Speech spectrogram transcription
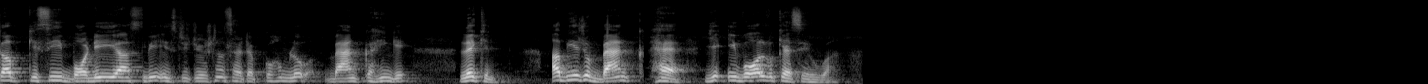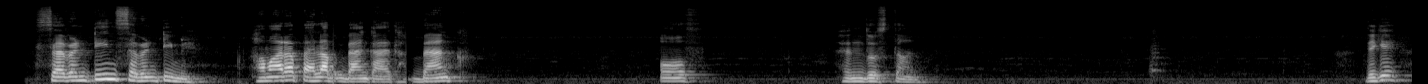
कब किसी बॉडी या भी इंस्टीट्यूशनल सेटअप को हम लोग बैंक कहेंगे। लेकिन, अब ये जो बैंक है, ये इवॉल्व कैसे हुआ? सेवनटीन सेवेंटी में हमारा पहला बैंक आया था। Bank of Hindustan. देखिए,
